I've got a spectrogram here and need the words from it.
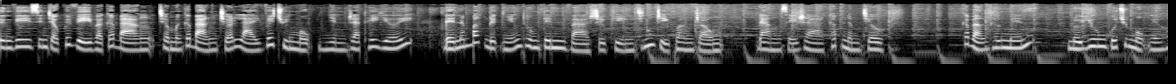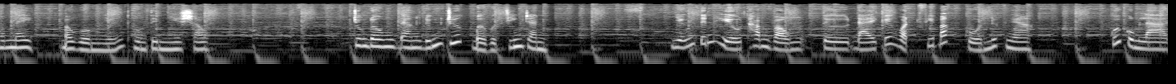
Tường Vi xin chào quý vị và các bạn. Chào mừng các bạn trở lại với chuyên mục Nhìn ra thế giới để nắm bắt được những thông tin và sự kiện chính trị quan trọng đang xảy ra khắp năm châu. Các bạn thân mến, nội dung của chuyên mục ngày hôm nay bao gồm những thông tin như sau. Trung Đông đang đứng trước bờ vực chiến tranh. Những tín hiệu tham vọng từ đại kế hoạch phía Bắc của nước Nga. Cuối cùng là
